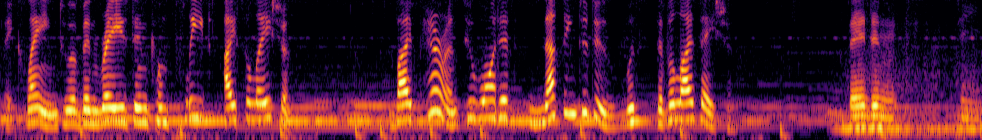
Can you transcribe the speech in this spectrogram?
They claim to have been raised in complete isolation by parents who wanted nothing to do with civilization. They didn't see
